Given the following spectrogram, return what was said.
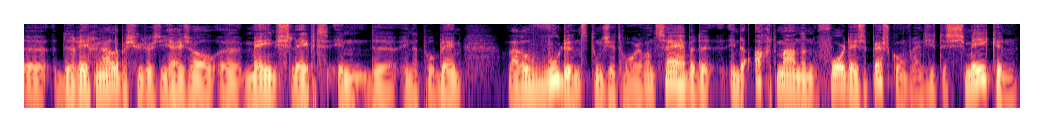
uh, de regionale bestuurders die hij zo uh, meesleept in, de, in het probleem, waren woedend toen ze het hoorden. Want zij hebben de, in de acht maanden voor deze persconferentie te smeken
